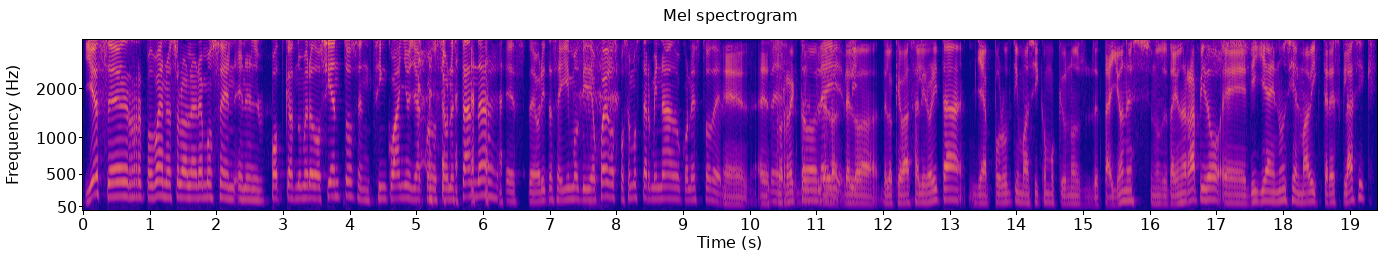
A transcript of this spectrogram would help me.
Yes, sir. Pues bueno, eso lo hablaremos en, en el podcast número 200, en cinco años, ya cuando sea un estándar. Este, ahorita seguimos videojuegos, pues hemos terminado con esto del... Eh, es correcto del de, lo, de, lo, de lo que va a salir ahorita. Ya por último, así como que unos detallones, unos detallones rápido. Eh, DJI anuncia el Mavic 3 Classic.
